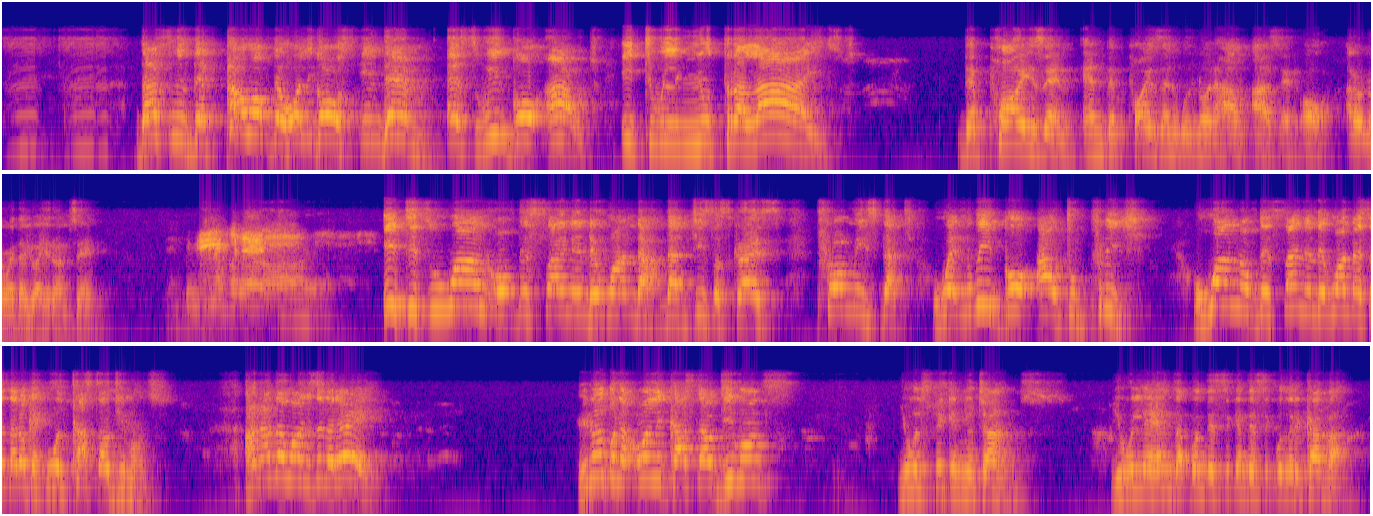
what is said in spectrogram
That means the power of the Holy Ghost in them as we go out, it will neutralize the poison and the poison will not harm us at all. I don't know whether you are hearing what I'm saying. Amen. It is one of the sign and the wonder that Jesus Christ promised that when we go out to preach, one of the sign and the wonder said that okay, we'll cast out demons. Another one said that hey, you're not gonna only cast out demons, you will speak in new tongues. You will lay hands upon the sick and the sick will recover.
